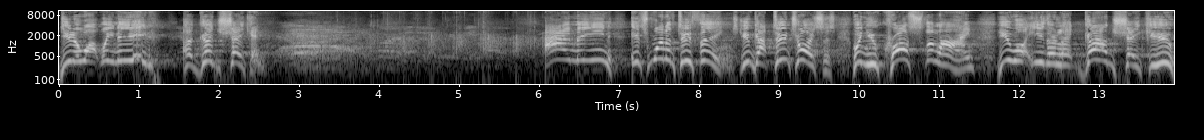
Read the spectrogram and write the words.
Do you know what we need? A good shaking. I mean, it's one of two things. You've got two choices. When you cross the line, you will either let God shake you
